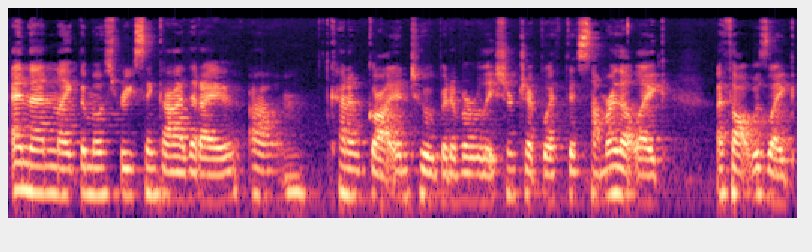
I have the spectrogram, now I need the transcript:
And then like the most recent guy that I um, kind of got into a bit of a relationship with this summer that like I thought was like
